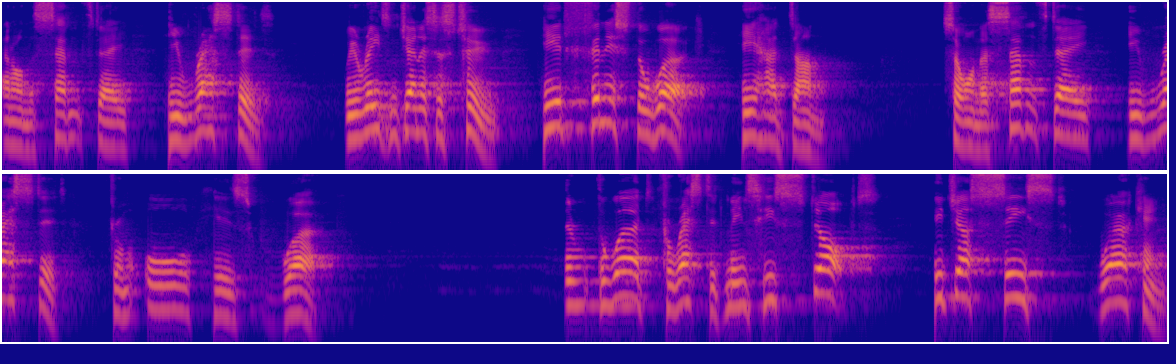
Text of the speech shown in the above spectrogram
and on the seventh day, he rested. We read in Genesis 2 he had finished the work he had done. So on the seventh day, he rested from all his work. The, the word for rested means he stopped, he just ceased working.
